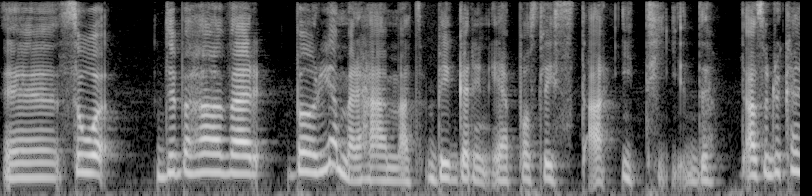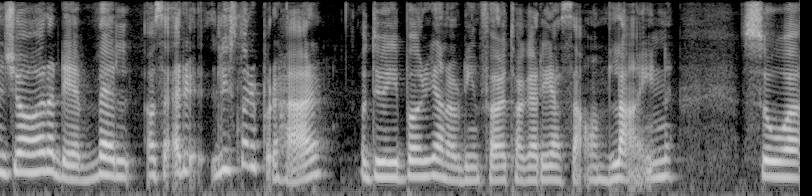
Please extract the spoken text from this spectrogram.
Eh, så du behöver börja med det här med att bygga din e-postlista i tid. Alltså du kan göra det väl, alltså är du, lyssnar du på det här och du är i början av din företagarresa online så,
